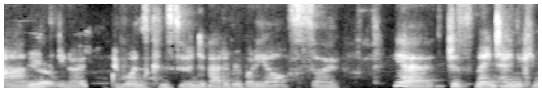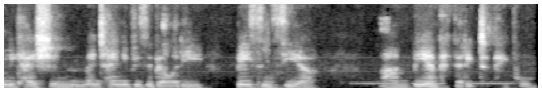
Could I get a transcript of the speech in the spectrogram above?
um, Yeah. you know everyone's concerned about everybody else. So yeah, just maintain the communication, maintain your visibility, be sincere, um, be empathetic to people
